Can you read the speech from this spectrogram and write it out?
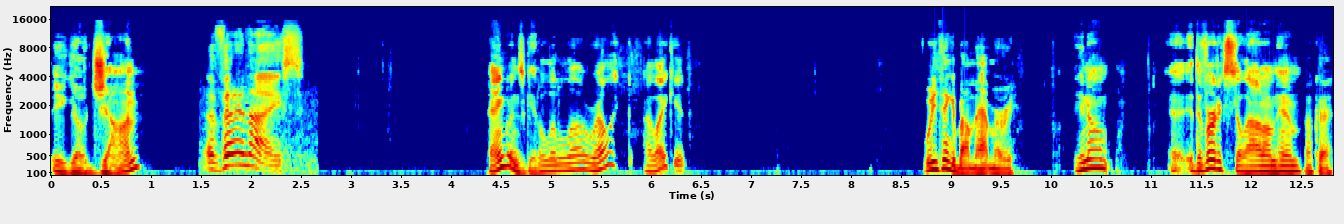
There you go, John. Uh, very nice. Penguins get a little uh, relic. I like it. What do you think about Matt Murray? You know, uh, the verdict's still out on him. Okay.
